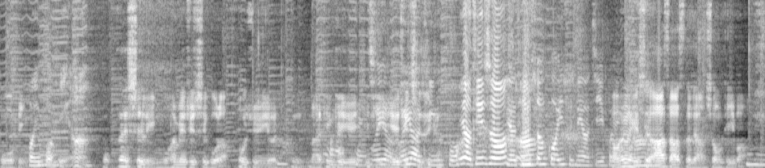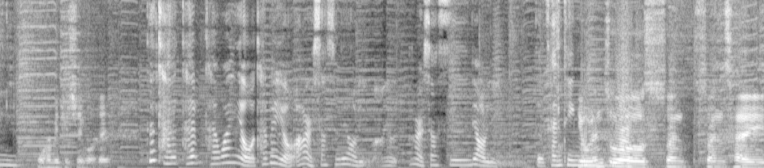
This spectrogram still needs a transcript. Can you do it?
薄饼，火焰薄饼，嗯，我在士林，我还没有去吃过了，或许有嗯哪天可以约一起我有约我有听去吃吃看。说你，有听说？有听嗯说过，一直没有机会。好像也是阿萨斯的两兄弟吧，嗯，我还没去吃过。对，但台台台湾有台北有阿尔萨斯料理吗？有阿尔萨斯料理的餐厅吗？有人做酸酸菜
